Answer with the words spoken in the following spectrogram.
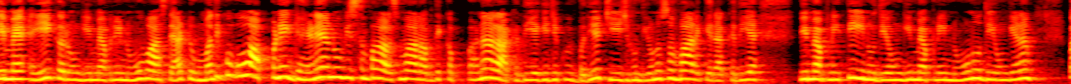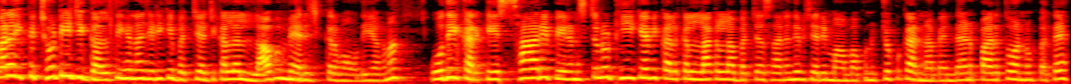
ਤੇ ਮੈਂ ਇਹ ਕਰੂੰਗੀ, ਮੈਂ ਆਪਣੀ ਨੂੰਹ ਵਾਸਤੇ ਆ ਟੂਮਾ, ਦੇਖੋ ਉਹ ਆਪਣੇ ਗਹਿਣਿਆਂ ਨੂੰ ਵੀ ਸੰਭਾਲ ਸੰਭਾਲ ਆਪਦੇ ਕੱਪ ਹਨਾ ਰੱਖਦੀ ਹੈਗੀ, ਜੇ ਕੋਈ ਵਧੀਆ ਚੀਜ਼ ਹੁੰਦੀ ਉਹਨੂੰ ਸੰਭਾਲ ਕੇ ਰੱਖਦੀ ਹੈ, ਵੀ ਮੈਂ ਆਪਣੀ ਧੀ ਨੂੰ ਦੇਵਾਂਗੀ ਮੈਂ ਆਪਣੀ ਨੂੰਹ ਨੂੰ ਦੇਵਾਂਗੀ ਹਨਾ ਪਰ ਇੱਕ ਛੋਟੀ ਜੀ ਗਲਤੀ ਹੈ ਨਾ, ਜਿਹੜੀ ਕਿ ਬੱਚੇ ਅੱਜ ਕੱਲ ਲਵ ਮੈਰਿਜ ਕਰਵਾਉਂਦੇ ਆ, ਹਨਾ? ਉਹਦੇ ਕਰਕੇ ਸਾਰੇ ਪੇਰੈਂਟਸ ਚਲੋ ਠੀਕ ਹੈ ਵੀ ਕੱਲ ਕੱਲਾ ਕੱਲਾ ਬੱਚਾ ਸਾਰਿਆਂ ਦੇ ਵਿਚਾਰੇ ਮਾਪੇ ਨੂੰ ਚੁੱਪ ਕਰਨਾ ਪੈਂਦਾ ਹੈ, ਪਰ ਤੁਹਾਨੂੰ ਪਤਾ ਹੈ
